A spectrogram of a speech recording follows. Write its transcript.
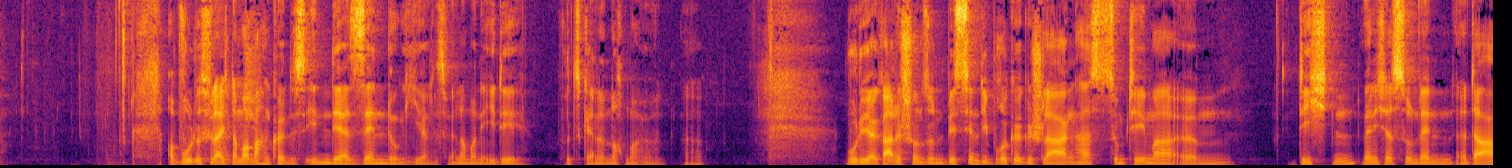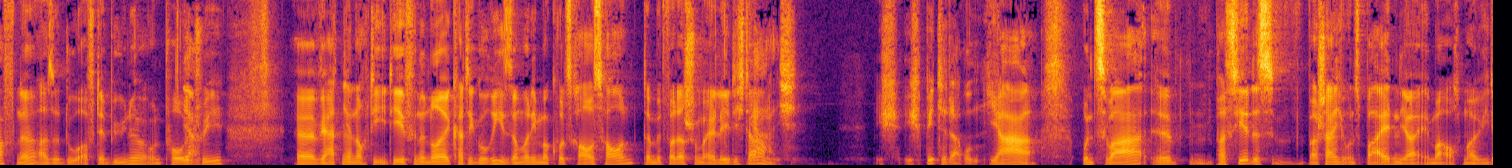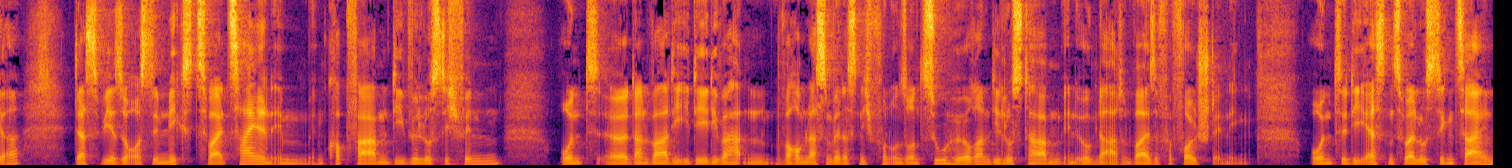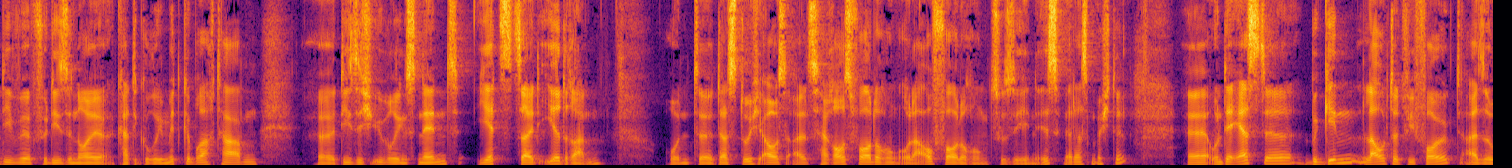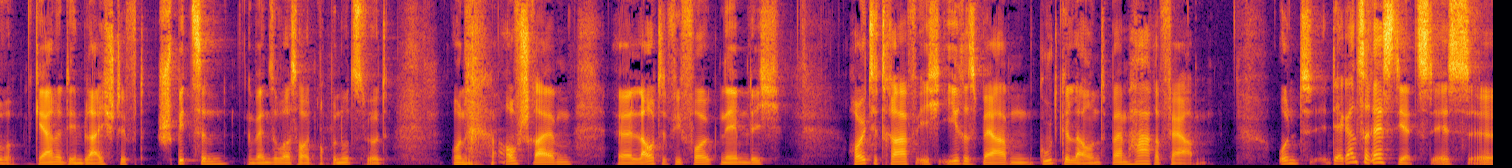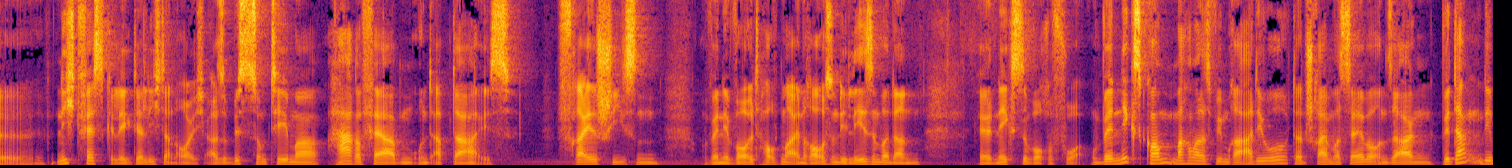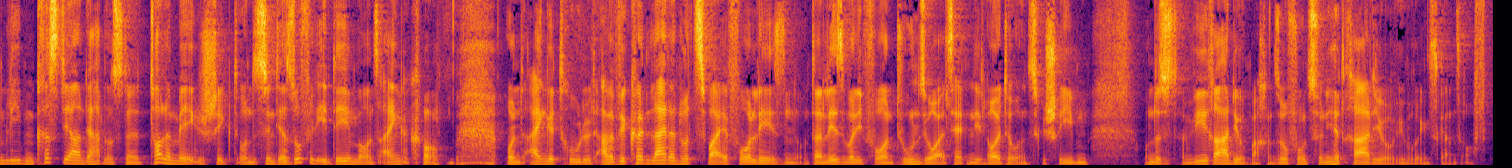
Obwohl du es vielleicht nochmal machen könntest in der Sendung hier. Das wäre nochmal eine Idee. Würde es gerne nochmal hören. Ja. Wo du ja gerade schon so ein bisschen die Brücke geschlagen hast zum Thema ähm, Dichten, wenn ich das so nennen äh, darf. Ne? Also du auf der Bühne und Poetry. Ja. Äh, wir hatten ja noch die Idee für eine neue Kategorie. Sollen wir die mal kurz raushauen, damit wir das schon mal erledigt haben? Ja, ich, ich, ich bitte darum. Ja, und zwar äh, passiert es wahrscheinlich uns beiden ja immer auch mal wieder, dass wir so aus dem Nix zwei Zeilen im, im Kopf haben, die wir lustig finden. Und äh, dann war die Idee, die wir hatten, warum lassen wir das nicht von unseren Zuhörern, die Lust haben, in irgendeiner Art und Weise vervollständigen? Und äh, die ersten zwei lustigen Zeilen, die wir für diese neue Kategorie mitgebracht haben, äh, die sich übrigens nennt, jetzt seid ihr dran und äh, das durchaus als Herausforderung oder Aufforderung zu sehen ist, wer das möchte. Äh, und der erste Beginn lautet wie folgt, also gerne den Bleistift spitzen, wenn sowas heute noch benutzt wird, und aufschreiben, äh, lautet wie folgt, nämlich Heute traf ich Iris Berben gut gelaunt beim Haarefärben. Und der ganze Rest jetzt ist äh, nicht festgelegt, der liegt an euch. Also bis zum Thema Haare färben und ab da ist freies Schießen. Und wenn ihr wollt, haut mal einen raus und die lesen wir dann äh, nächste Woche vor. Und wenn nichts kommt, machen wir das wie im Radio, dann schreiben wir es selber und sagen, wir danken dem lieben Christian, der hat uns eine tolle Mail geschickt und es sind ja so viele Ideen bei uns eingekommen und eingetrudelt, aber wir können leider nur zwei vorlesen und dann lesen wir die vor und tun so, als hätten die Leute uns geschrieben und das ist dann wie Radio machen. So funktioniert Radio übrigens ganz oft.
